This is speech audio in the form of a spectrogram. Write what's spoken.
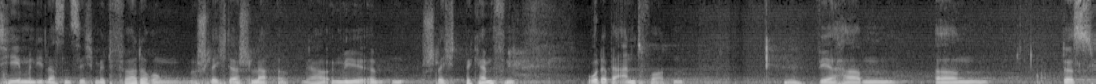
Themen, die lassen sich mit Förderung schlecht, äh, ja, irgendwie, ähm, schlecht bekämpfen oder beantworten. Wir haben ähm, das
